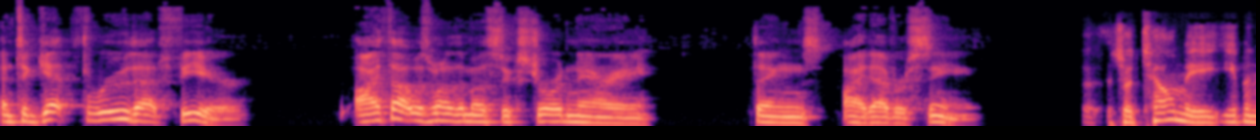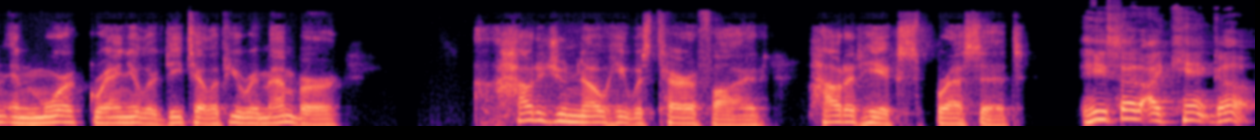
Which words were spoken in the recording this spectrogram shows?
And to get through that fear, I thought was one of the most extraordinary things I'd ever seen. So tell me, even in more granular detail, if you remember, how did you know he was terrified? How did he express it? He said, I can't go.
